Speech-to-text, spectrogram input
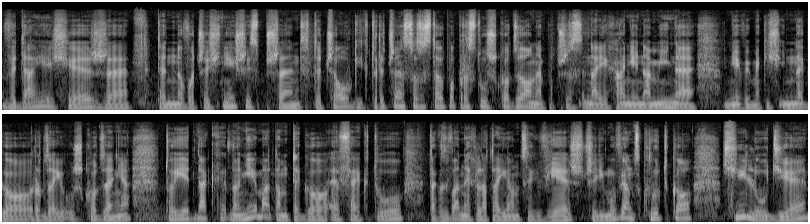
wydaje się, że ten nowocześniejszy sprzęt, te czołgi, które często zostały po prostu uszkodzone poprzez najechanie na minę, nie wiem, jakieś innego rodzaju uszkodzenia, to jednak no, nie ma tam tego efektu tak zwanych latających wież, czyli mówiąc krótko, ci ludzie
